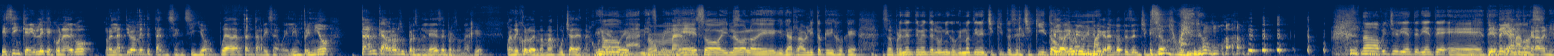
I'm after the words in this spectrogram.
es increíble que con algo relativamente tan sencillo pueda dar tanta risa, güey. Le imprimió tan cabrón su personalidad de ese personaje. Cuando dijo lo de mamá pucha de Ana Julia, No güey. mames, No güey. mames. Eso, y luego lo de Raulito que dijo que sorprendentemente lo único que no tiene chiquito es el chiquito, Que lo, güey. lo único no que tiene grandote es el chiquito. Sí, güey, no mames. No, pinche diente, diente, eh, te, Diente, te ya te amamos. venir.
